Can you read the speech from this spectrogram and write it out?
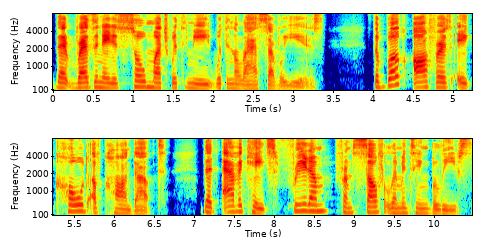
that resonated so much with me within the last several years. The book offers a code of conduct that advocates freedom from self limiting beliefs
